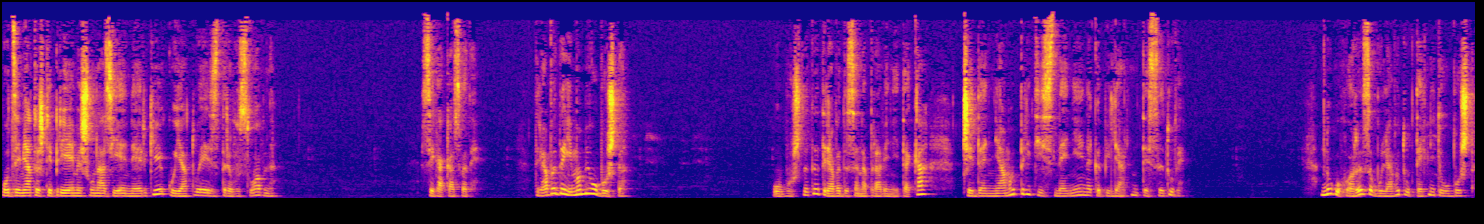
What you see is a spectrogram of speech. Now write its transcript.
От земята ще приемеш унази енергия, която е здравословна. Сега казвате. Трябва да имаме обуща. Обущата трябва да са направени така, че да няма притеснение на капилярните съдове. Много хора заболяват от техните обуща.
